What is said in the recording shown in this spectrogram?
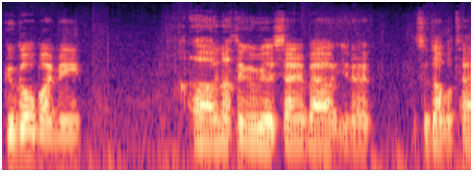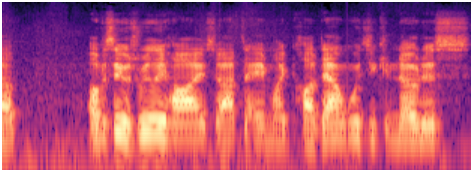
good goal by me. Uh, nothing to really say about. You know, it's a double tap. Obviously, it was really high, so I have to aim my car downwards. You can notice,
